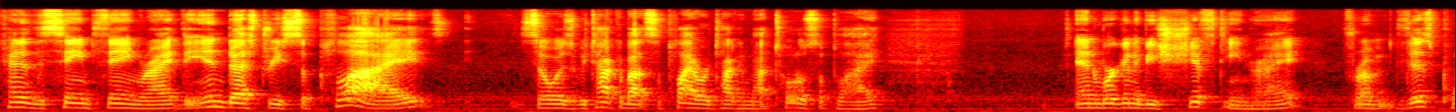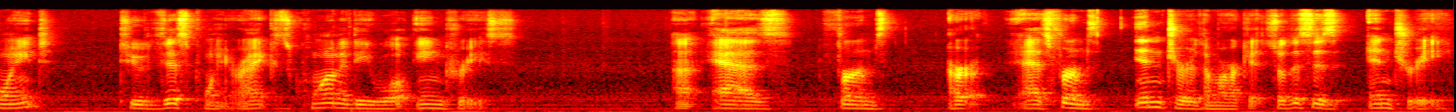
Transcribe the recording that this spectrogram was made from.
kind of the same thing, right? The industry supply, so as we talk about supply, we're talking about total supply. And we're going to be shifting, right, from this point to this point, right? Because quantity will increase uh, as firms or as firms enter the market. So this is entry,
